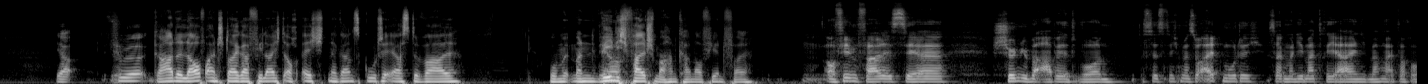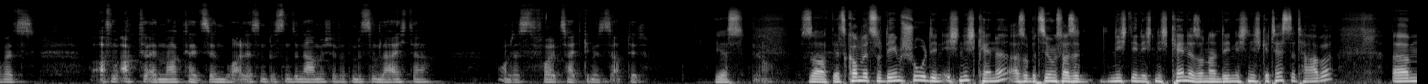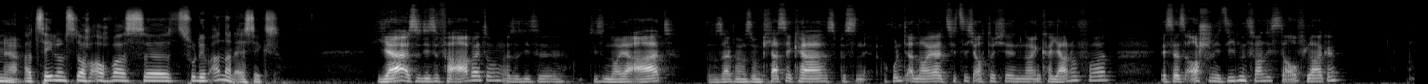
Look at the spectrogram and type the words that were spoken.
ja, für ja. gerade Laufeinsteiger vielleicht auch echt eine ganz gute erste Wahl womit man wenig ja. falsch machen kann, auf jeden Fall. Auf jeden Fall ist sehr schön überarbeitet worden. Ist jetzt nicht mehr so altmodisch. Sag mal, die Materialien, die machen einfach auch jetzt auf dem aktuellen Markt halt Sinn, wo alles ein bisschen dynamischer wird, ein bisschen leichter. Und das ist voll zeitgemäßes Update. Yes. Genau. So, jetzt kommen wir zu dem Schuh, den ich nicht kenne, also beziehungsweise nicht den ich nicht kenne, sondern den ich nicht getestet habe. Ähm, ja. Erzähl uns doch auch was äh, zu dem anderen Essex. Ja, also diese Verarbeitung, also diese, diese neue Art, also sagen wir mal so ein Klassiker, ist ein bisschen rund erneuert, zieht sich auch durch den neuen Cayano fort. Ist jetzt auch schon die 27. Auflage.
